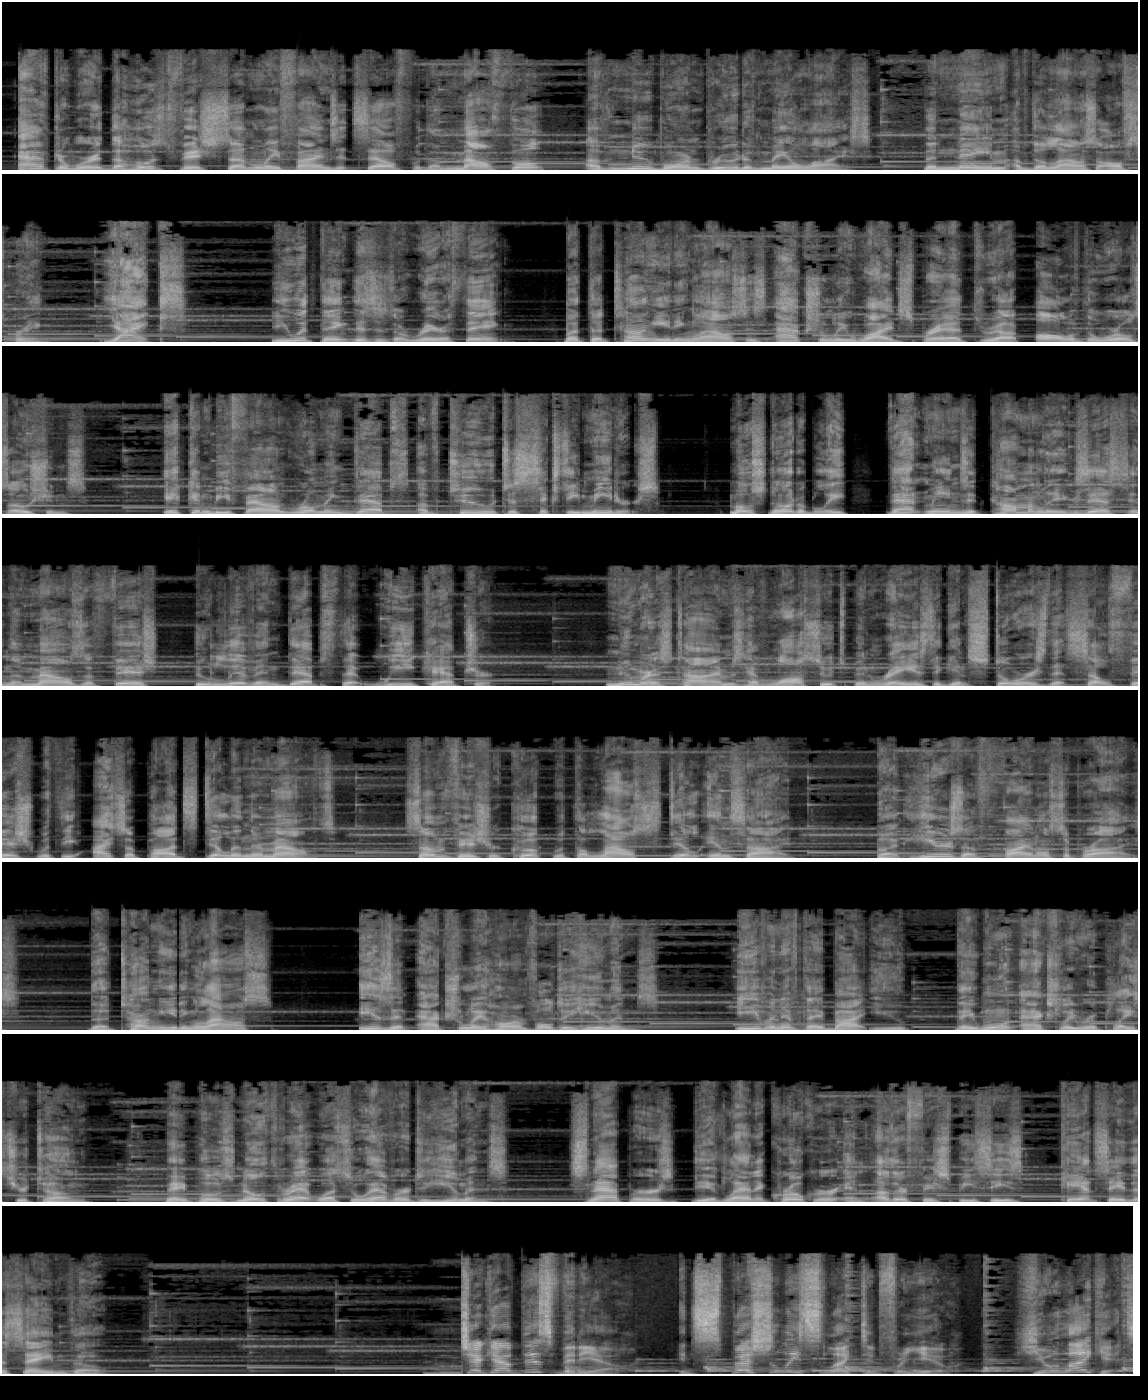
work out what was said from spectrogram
Afterward, the host fish suddenly finds itself with a mouthful of newborn brood of male lice, the name of the louse offspring. Yikes! You would think this is a rare thing, but the tongue eating louse is actually widespread throughout all of the world's oceans. It can be found roaming depths of 2 to 60 meters. Most notably, that means it commonly exists in the mouths of fish who live in depths that we capture. Numerous times have lawsuits been raised against stores that sell fish with the isopod still in their mouths. Some fish are cooked with the louse still inside. But here's a final surprise the tongue eating louse isn't actually harmful to humans. Even if they bite you, they won't actually replace your tongue. They pose no threat whatsoever to humans. Snappers, the Atlantic croaker, and other fish species can't say the same, though. Check out this video. It's specially selected for you. You'll like it.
